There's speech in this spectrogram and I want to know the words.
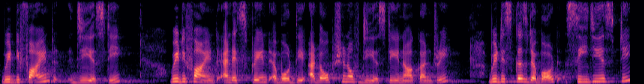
We defined GST. We defined and explained about the adoption of GST in our country. We discussed about CGST,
